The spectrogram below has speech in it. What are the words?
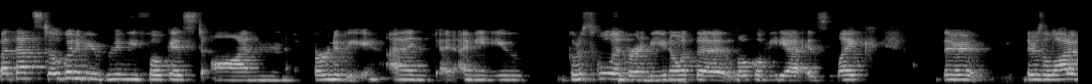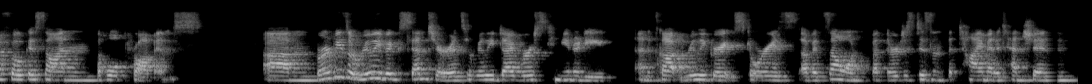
But that's still going to be really focused on Burnaby, and I mean you go to school in Burnaby, you know what the local media is like. There, there's a lot of focus on the whole province. Um, Burnaby is a really big center. It's a really diverse community and it's got really great stories of its own, but there just isn't the time and attention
